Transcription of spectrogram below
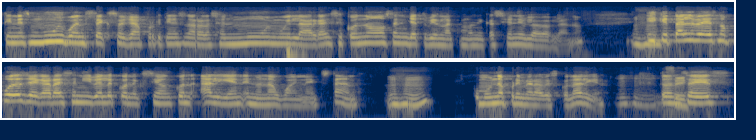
tienes muy buen sexo ya porque tienes una relación muy, muy larga y se conocen, ya tuvieron la comunicación y bla, bla, bla, ¿no? Y que tal vez no puedes llegar a ese nivel de conexión con alguien en una one night stand. Como una primera vez con alguien. Entonces,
